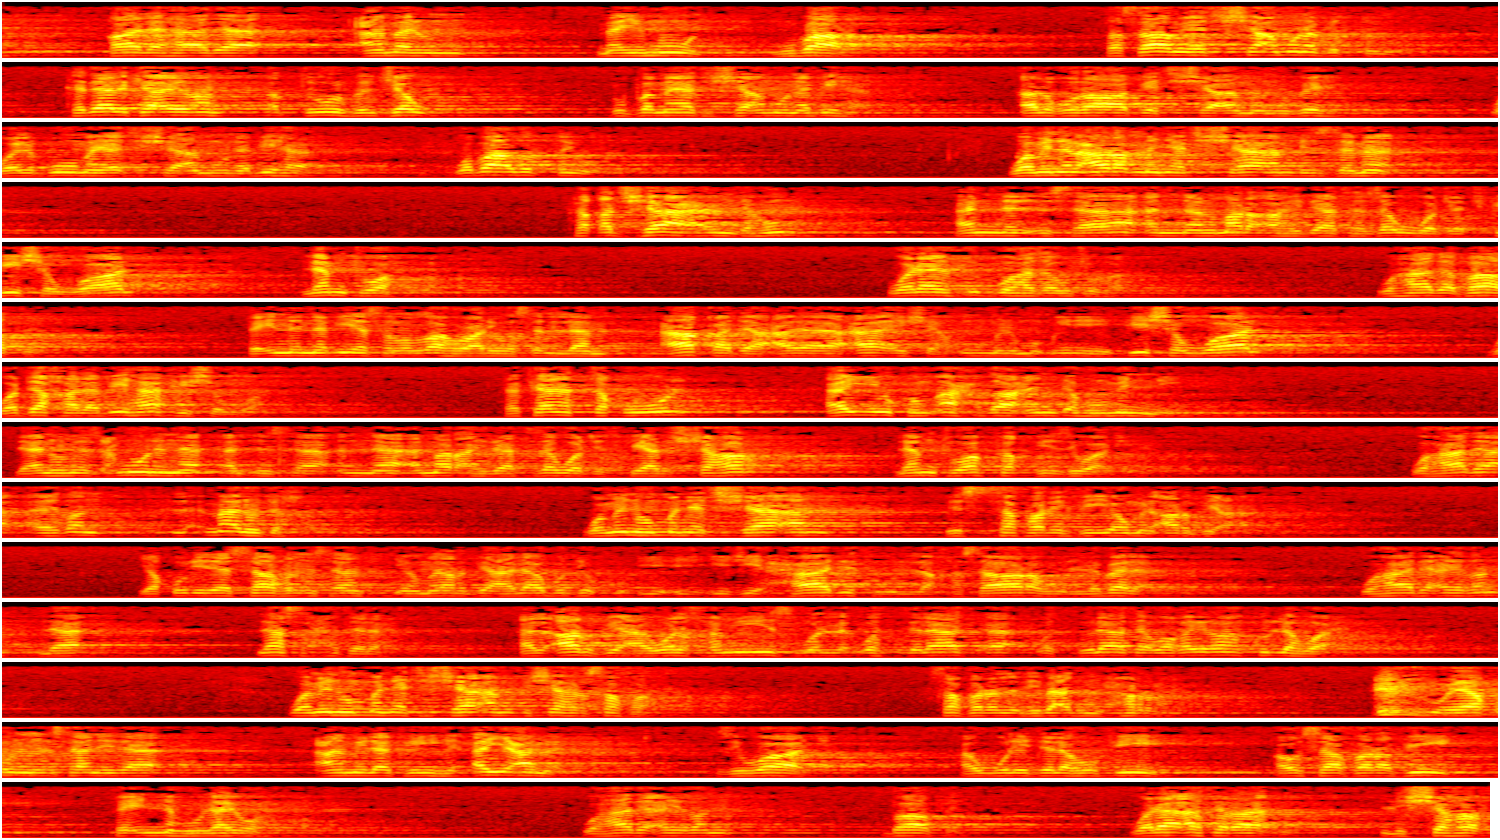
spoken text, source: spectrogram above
قال هذا عمل ميمون مبارك. فصاروا يتشاءمون بالطيور. كذلك أيضا الطيور في الجو ربما يتشاءمون بها. الغراب يتشاءمون به والبومة يتشاءمون بها وبعض الطيور. ومن العرب من يتشاءم بالزمان. فقد شاع عندهم أن الإنسان أن المرأة إذا تزوجت في شوال لم توفق ولا يحبها زوجها. وهذا باطل. فإن النبي صلى الله عليه وسلم عقد على عائشة أم المؤمنين في شوال ودخل بها في شوال. فكانت تقول أيكم أحظى عنده مني؟ لأنهم يزعمون أن, الإنسان أن المرأة إذا تزوجت في هذا الشهر لم توفق في زواجها. وهذا أيضا ما له دخل. ومنهم من يتشاءم بالسفر في يوم الأربعاء. يقول إذا سافر الإنسان يوم الأربعاء لا بد يجي حادث ولا خسارة ولا بلاء. وهذا أيضا لا لا صحة له. الأربعاء والخميس والثلاثة والثلاثة وغيرها كله واحد. ومنهم من يتشاءم بشهر صفر. صفر الذي بعد محرم. ويقول الإنسان إذا عمل فيه أي عمل؟ زواج أو ولد له فيه أو سافر فيه فإنه لا يوفق. وهذا أيضا باطل. ولا أثر للشهر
